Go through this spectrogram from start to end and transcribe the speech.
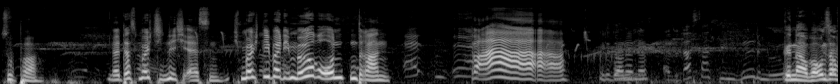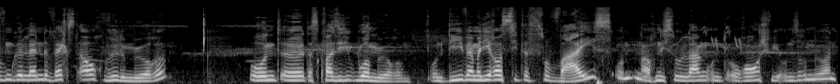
Super. Na, das möchte ich nicht essen. Ich möchte lieber die Möhre unten dran. Bah. Genau, bei uns auf dem Gelände wächst auch wilde Möhre. Und äh, das ist quasi die Urmöhre. Und die, wenn man die rauszieht, das ist so weiß unten, auch nicht so lang und orange wie unsere Möhren.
